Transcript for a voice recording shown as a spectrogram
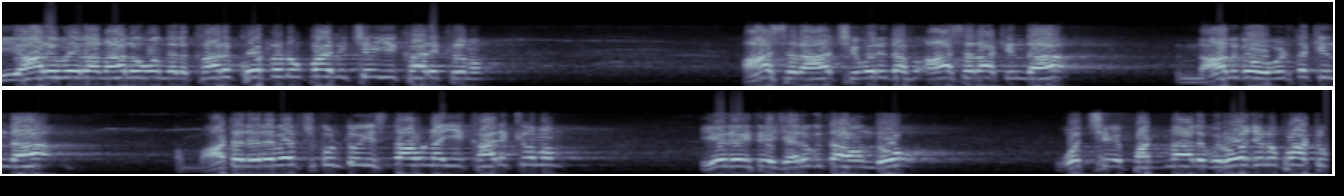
ఈ ఆరు వేల నాలుగు వందల కారు కోట్ల రూపాయలు ఇచ్చే ఈ కార్యక్రమం. ఆసరా చివరి దఫ ఆసరా కింద నాలుగవ విడత కింద మాట నెరవేర్చుకుంటూ ఇస్తా ఉన్న ఈ కార్యక్రమం ఏదైతే జరుగుతా ఉందో వచ్చే పద్నాలుగు రోజుల పాటు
